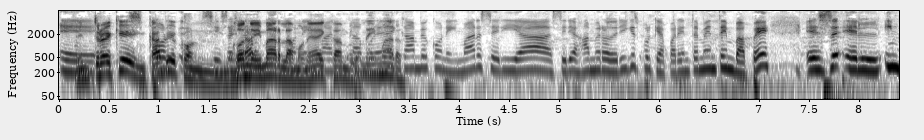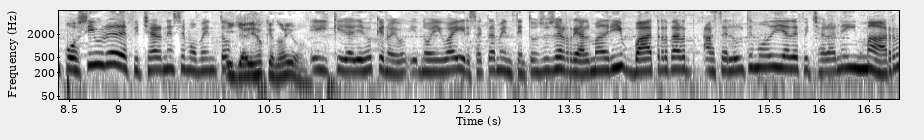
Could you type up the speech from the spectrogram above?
eh, En trueque, en Sport- cambio, con- exacto. Con Neymar, la moneda de cambio. La moneda Neymar. de cambio con Neymar sería, sería James Rodríguez, porque aparentemente Mbappé es el imposible de fichar en ese momento. Y ya dijo que no iba. Y que ya dijo que no iba, no iba a ir, exactamente. Entonces el Real Madrid va a tratar hasta el último día de fichar a Neymar,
